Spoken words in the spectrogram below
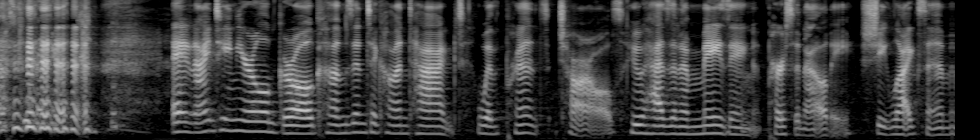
A 19 year old girl comes into contact with Prince Charles, who has an amazing personality. She likes him,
